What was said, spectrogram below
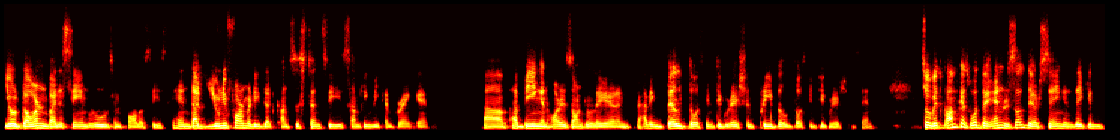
you're governed by the same rules and policies. And that uniformity, that consistency is something we can bring in. Uh, being an horizontal layer and having built those integration, pre-built those integrations in. So with Comcast, what the end result they're saying is they can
